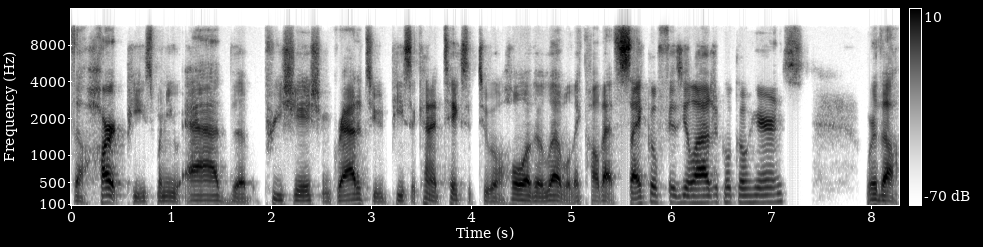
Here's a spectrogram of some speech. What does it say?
the heart piece when you add the appreciation gratitude piece it kind of takes it to a whole other level. They call that psychophysiological coherence where the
